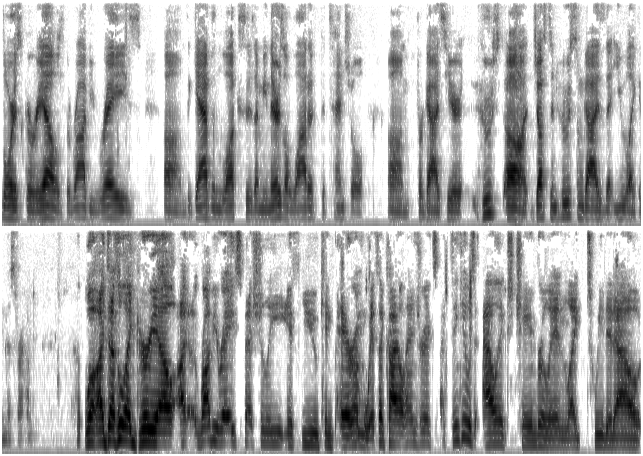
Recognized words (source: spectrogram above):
Lourdes Gurriels, the Robbie Rays, um, the Gavin Luxes. I mean, there's a lot of potential um, for guys here. Who's uh, Justin? Who's some guys that you like in this round? Well, I definitely like Gurriel. I, Robbie Ray, especially if you can pair him with a Kyle Hendricks. I think it was Alex Chamberlain like tweeted out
